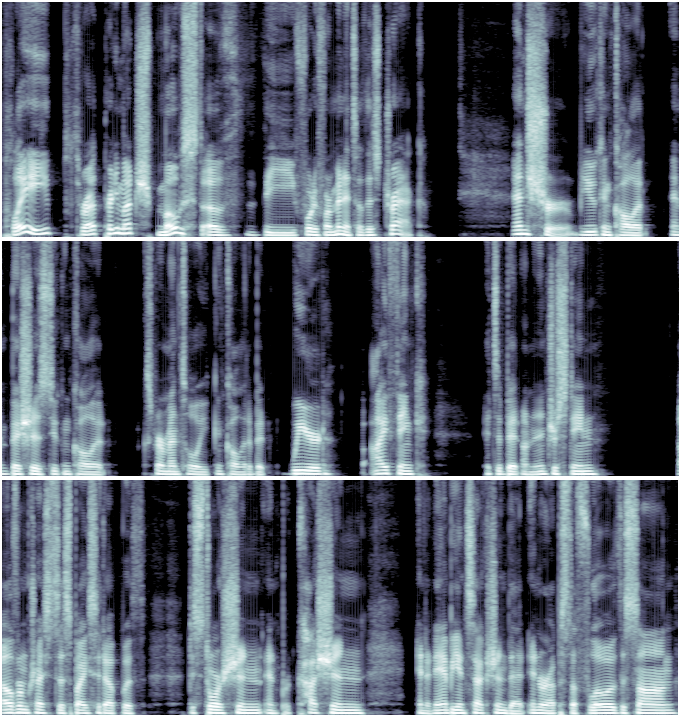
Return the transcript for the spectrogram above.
play throughout pretty much most of the 44 minutes of this track. And sure, you can call it ambitious, you can call it experimental, you can call it a bit weird, but I think it's a bit uninteresting. Elverum tries to spice it up with distortion and percussion and an ambient section that interrupts the flow of the song.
